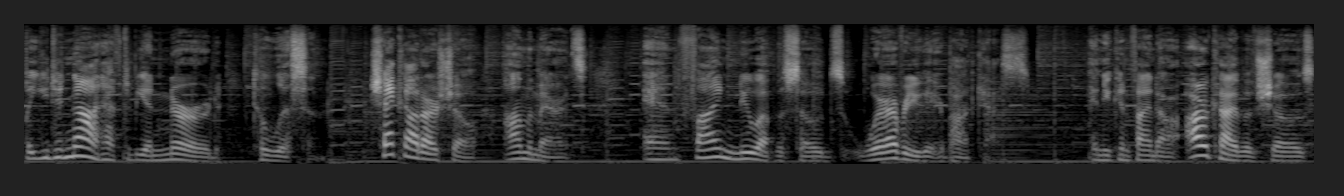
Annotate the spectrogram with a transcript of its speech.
But you do not have to be a nerd to listen. Check out our show on the merits and find new episodes wherever you get your podcasts. And you can find our archive of shows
